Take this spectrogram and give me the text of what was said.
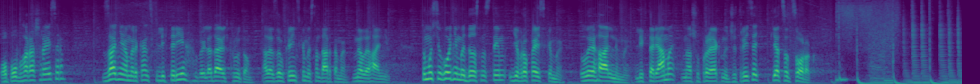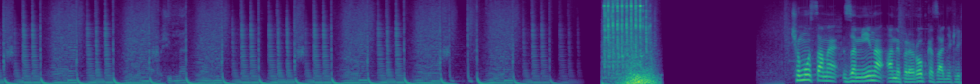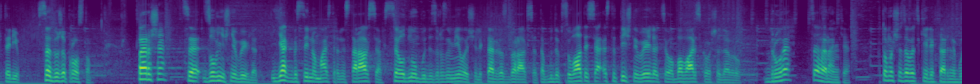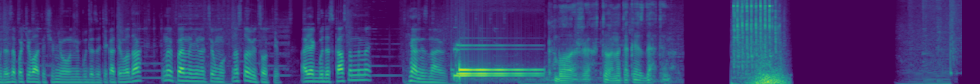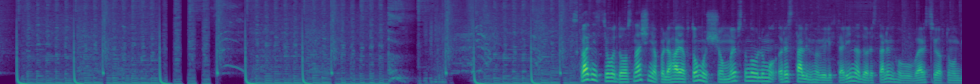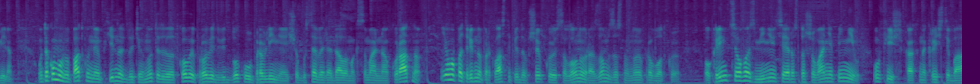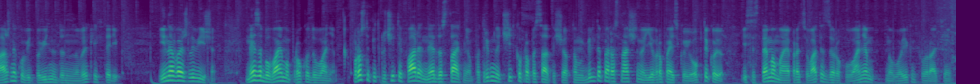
Opel гараж рейсер. Задні американські ліхтарі виглядають круто, але за українськими стандартами нелегальні. Тому сьогодні ми дооснастим європейськими легальними ліхтарями нашу проектну G30 540. Чому саме заміна, а не переробка задніх ліхтарів? Все дуже просто. Перше це зовнішній вигляд. Як би сильно майстер не старався, все одно буде зрозуміло, що ліхтар розбирався та буде псуватися естетичний вигляд цього баварського шедевру. Друге це гарантія. В тому, що заводський ліхтар не буде запотівати чи в нього не буде затікати вода, ми впевнені на цьому на 100%. А як буде з кастомними, я не знаю. Боже, хто на таке здатен? Складність цього дооснащення полягає в тому, що ми встановлюємо рестайлінгові ліхтарі на дорестайлінгову версію автомобіля. У такому випадку необхідно дотягнути додатковий провід від блоку управління, і щоб усе виглядало максимально акуратно, його потрібно прикласти під обшивкою салону разом з основною проводкою. Окрім цього, змінюється і розташування пінів у фішках на кришці багажнику відповідно до нових ліхтарів. І найважливіше, не забуваємо про кодування. Просто підключити фари недостатньо. Потрібно чітко прописати, що автомобіль тепер оснащено європейською оптикою, і система має працювати з зарахуванням нової конфігурації.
